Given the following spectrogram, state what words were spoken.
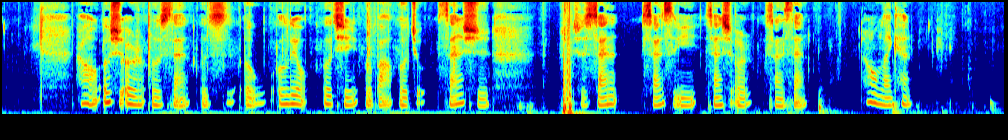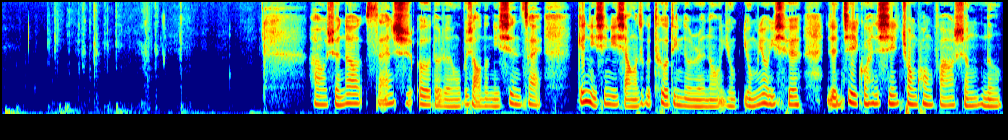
好，二十二、二三、二四、二五、二六、二七、二八、二九、三十，是三三十一、三十二、三十三。好，我们来看。好，选到三十二的人，我不晓得你现在跟你心里想的这个特定的人哦，有有没有一些人际关系状况发生呢？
